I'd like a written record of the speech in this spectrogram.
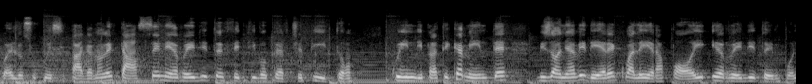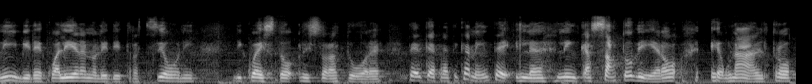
quello su cui si pagano le tasse, né il reddito effettivo percepito. Quindi praticamente bisogna vedere qual era poi il reddito imponibile, quali erano le detrazioni di questo ristoratore, perché praticamente il, l'incassato vero è un altro.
